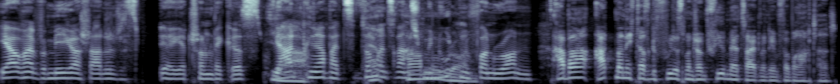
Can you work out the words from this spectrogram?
Ja, aber einfach mega schade, dass er jetzt schon weg ist. Ja. Wir hatten knapp 25 arme Minuten Ron. von Ron. Aber hat man nicht das Gefühl, dass man schon viel mehr Zeit mit dem verbracht hat?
